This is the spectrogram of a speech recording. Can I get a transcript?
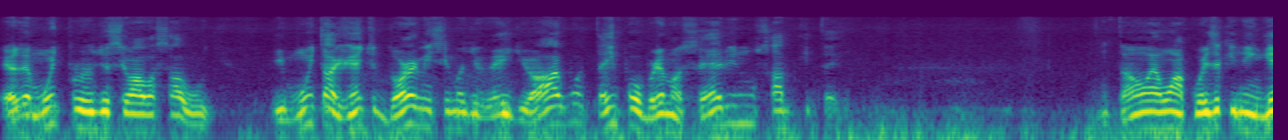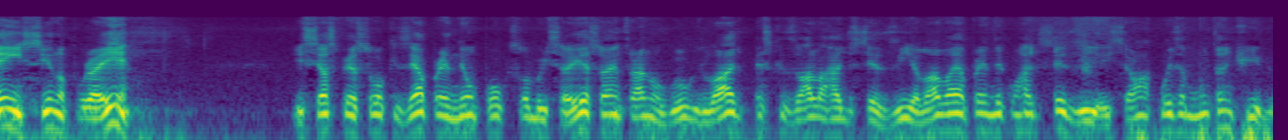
Ela é muito prejudicial à saúde. E muita gente dorme em cima de veio de água, tem problema sério e não sabe que tem. Então é uma coisa que ninguém ensina por aí, e se as pessoas quiserem aprender um pouco sobre isso aí, é só entrar no Google lá, pesquisar lá radiestesia, lá vai aprender com radiestesia. Isso é uma coisa muito antiga.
